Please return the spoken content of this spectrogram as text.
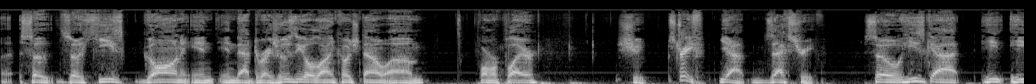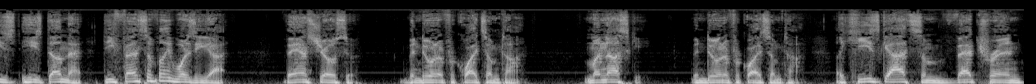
uh, so so he's gone in in that direction. Who's the O line coach now? Um former player? Shoot Strief. Yeah, Zach Strief. So he's got he he's he's done that defensively. What has he got? Vance Joseph been doing it for quite some time. Manusky been doing it for quite some time. Like he's got some veteran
